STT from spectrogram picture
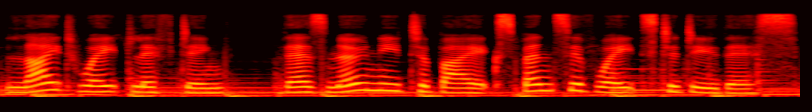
Lightweight lifting, there's no need to buy expensive weights to do this.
